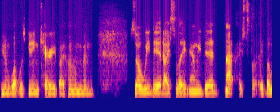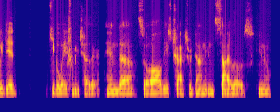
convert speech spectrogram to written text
you know what was being carried by whom. And so we did isolate and we did not isolate but we did keep away from each other. And uh, so all these tracks were done in silos you know?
